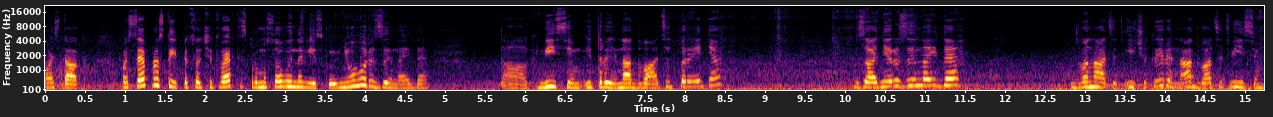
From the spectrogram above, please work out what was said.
Ось так. Ось це простий 504 з примусовою навіскою. В нього резина йде. Так, 8,3 на 20 передня. Задня резина йде 12,4 на 28.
